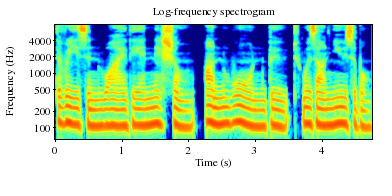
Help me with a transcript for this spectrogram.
the reason why the initial unworn boot was unusable.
